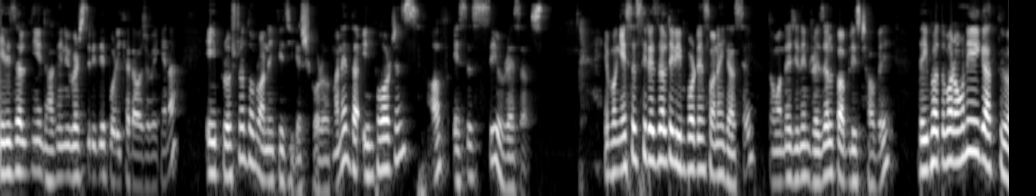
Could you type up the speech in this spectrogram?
এই রেজাল্ট নিয়ে ঢাকা ইউনিভার্সিটিতে পরীক্ষা দেওয়া যাবে কিনা? এই প্রশ্ন তোমরা অনেকে জিজ্ঞেস করো। মানে the importance of SSC results এবং এসএসসি রেজাল্টের ইম্পর্টেন্স অনেক আছে। তোমাদের যেদিন রেজাল্ট পাবলিশড হবে, দেখবা তোমার অনেক আত্মীয়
